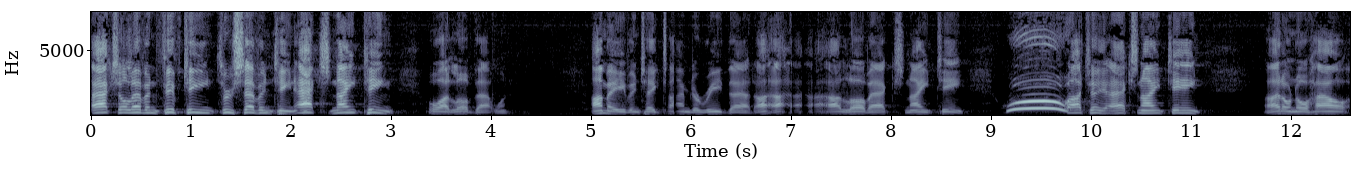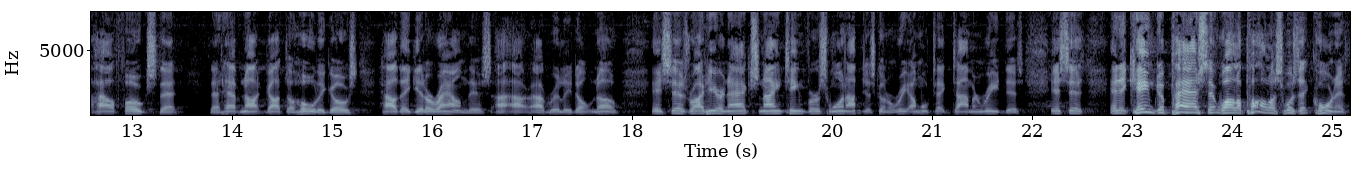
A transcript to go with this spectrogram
Acts 11, 15 through 17, Acts 19. Oh, I love that one. I may even take time to read that. I, I, I love Acts 19. Woo! I tell you, Acts 19. I don't know how, how folks that, that have not got the Holy Ghost, how they get around this. I, I, I really don't know. It says right here in Acts 19, verse 1, I'm just going to read, I'm going to take time and read this. It says, And it came to pass that while Apollos was at Corinth,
